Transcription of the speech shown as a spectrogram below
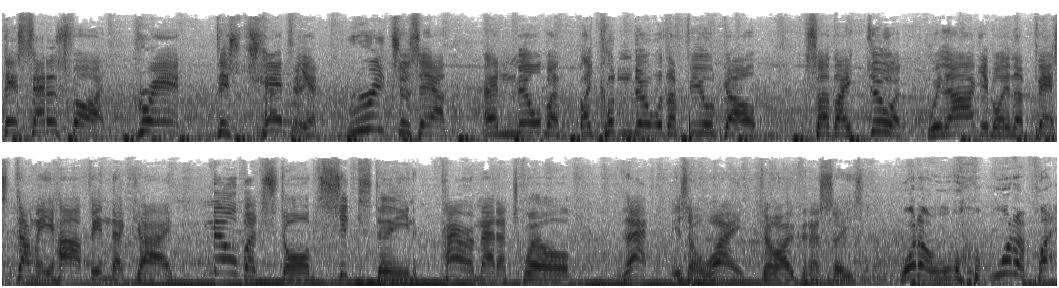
They're satisfied. Grant, this champion, reaches out and Melbourne, they couldn't do it with a field goal, so they do it with arguably the best dummy half in the game. Melbourne Storm 16, Parramatta 12. That is a way to open a season. What a what a play!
